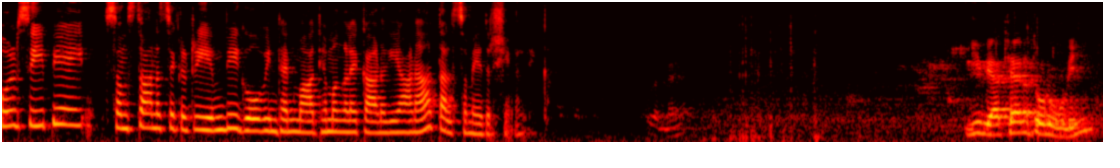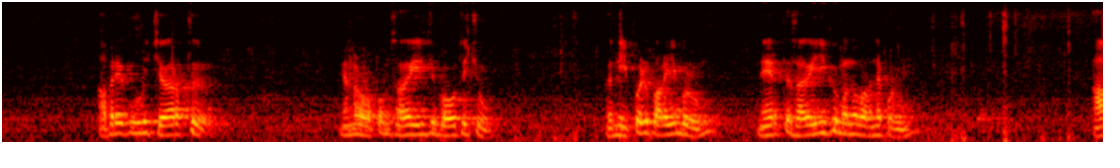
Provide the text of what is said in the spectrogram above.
ഇപ്പോൾ സി പി ഐ സംസ്ഥാന സെക്രട്ടറി എം വി ഗോവിന്ദൻ മാധ്യമങ്ങളെ കാണുകയാണ്. തത്സമയ ദൃശ്യങ്ങളിലേക്ക്. ഈ വ്യാഖ്യാനത്തോടുകൂടി അവരെ കൂടി ചേർത്ത് ഞങ്ങളൊപ്പം സഹകരിച്ച് പ്രവർത്തിച്ചു എന്ന് ഇപ്പോഴും പറയുമ്പോഴും നേരത്തെ സഹകരിക്കുമെന്ന് പറഞ്ഞപ്പോഴും ആ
